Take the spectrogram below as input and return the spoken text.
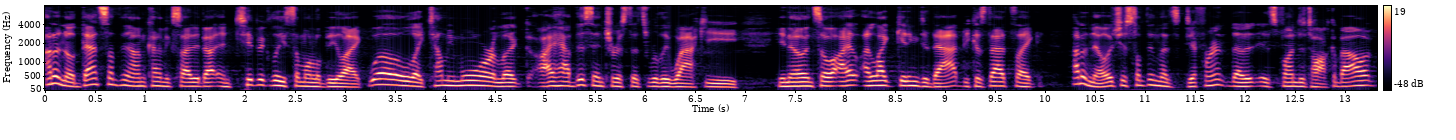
I don't know. That's something I'm kind of excited about. And typically, someone will be like, "Whoa, like tell me more. Like I have this interest that's really wacky, you know." And so I, I like getting to that because that's like I don't know. It's just something that's different that is fun to talk about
